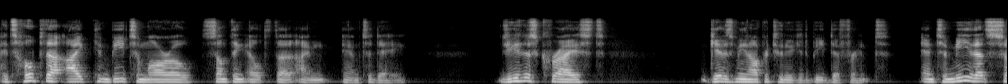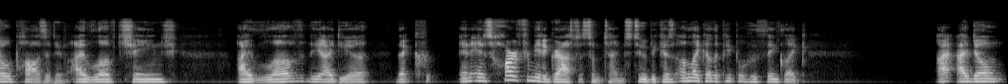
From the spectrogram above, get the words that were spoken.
It's hope that I can be tomorrow something else that I am today. Jesus Christ gives me an opportunity to be different and to me that's so positive. I love change. I love the idea that and it's hard for me to grasp it sometimes too because unlike other people who think like i i don't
